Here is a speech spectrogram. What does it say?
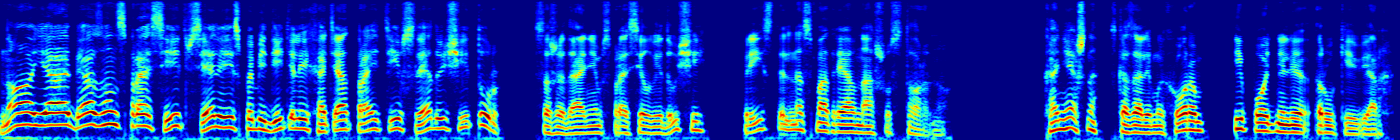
«Но я обязан спросить, все ли из победителей хотят пройти в следующий тур?» — с ожиданием спросил ведущий, пристально смотря в нашу сторону. «Конечно», — сказали мы хором и подняли руки вверх.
